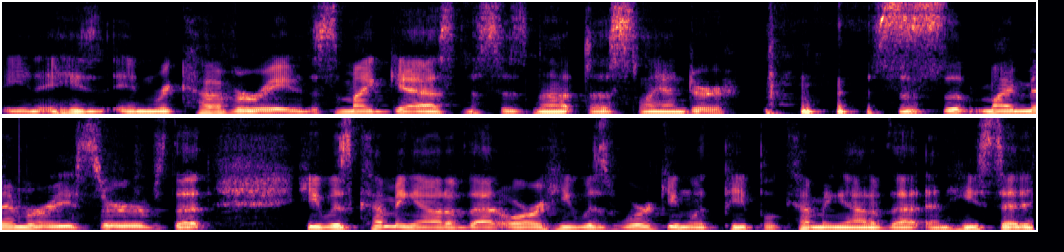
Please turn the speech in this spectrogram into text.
you know, he's in recovery. This is my guess. This is not a slander. this is my memory serves that he was coming out of that, or he was working with people coming out of that, and he said,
